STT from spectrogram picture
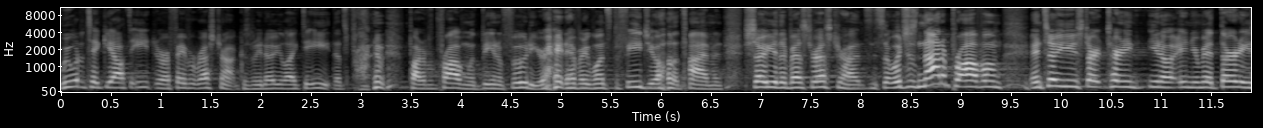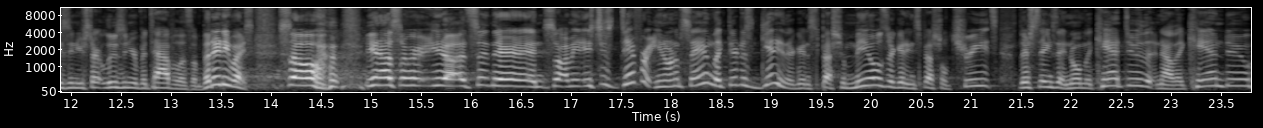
we want to take you out to eat to our favorite restaurant because we know you like to eat. That's part of, a problem with being a foodie, right? Everybody wants to feed you all the time and show you the best restaurants. And so, which is not a problem until you start turning, you know, in your mid 30s and you start losing your metabolism. But, anyways, so, you know, so you know, sitting there. And so, I mean, it's just different. You know what I'm saying? Like, they're just getting, they're getting special meals, they're getting special treats. There's things they normally can't do that now they can do.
